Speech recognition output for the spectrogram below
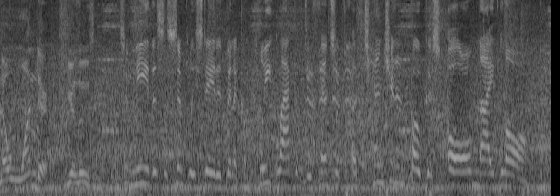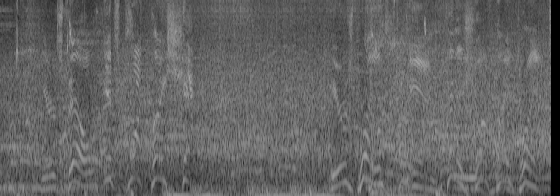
no wonder you're losing. To me, this has simply stated been a complete lack of defensive attention and focus all night long. Here's Bell. It's blocked by Shaq. Here's Bryant. And finished off by Bryant.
